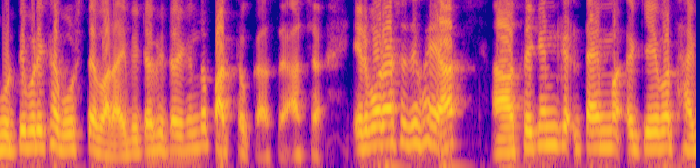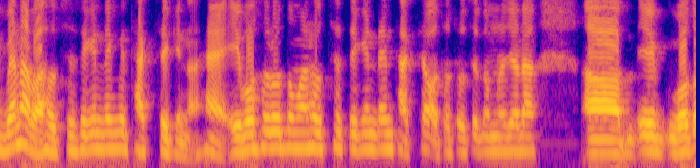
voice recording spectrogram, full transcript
ভর্তি পরীক্ষায় বসতে পারা, এই দুইটার ভিতরে কিন্তু পার্থক্য আছে। আচ্ছা এরপর আসে যে ভাইয়া সেকেন্ড টাইম কি এবার থাকবে না বা হচ্ছে সেকেন্ড টাইম থাকছে কিনা? হ্যাঁ এবছরও তোমার হচ্ছে সেকেন্ড টাইম থাকছে, অর্থাৎ হচ্ছে তোমরা যারা গত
